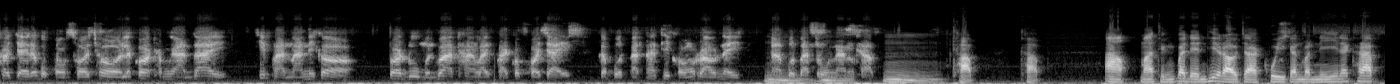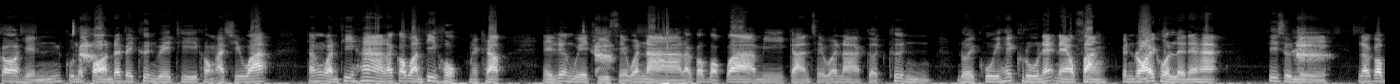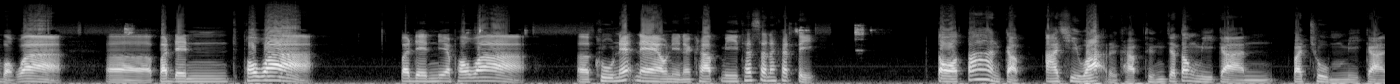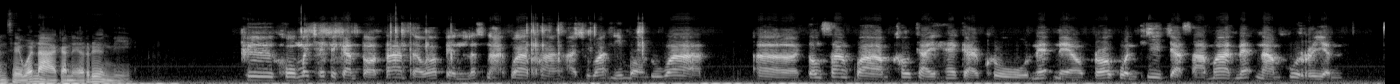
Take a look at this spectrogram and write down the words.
เข้าใจระบบของสชแล้วก็ทำงานได้ ที่ผ่านมานี่ก็ก็ดูเหมือนว่าทางหลายฝ่ายก็พอใจกับบทบาทหน้าที่ของเราในอ่าบทบาทตรงนั้นครับ อืมครับครับอ้าวมาถึงประเด็นที่เราจะคุยกันวันนี้นะครับ ก็เห็นคุณนพพรได้ไปขึ้นเวทีของอาชีวะ ทั้งวันที่ 5 แล้วก็วันที่ 6 นะครับ ในเรื่องเวทีครับเสวนาแล้วก็บอกว่ามีการเสวนาเกิดขึ้น โดยคุยให้ครูแนะแนวฟังเป็นร้อยคนเลยนะฮะที่สุนีแล้วก็บอกว่าเอ่อประเด็นเพราะว่า ประเด็นเนี่ยเพราะว่าเอ่อครูแนะแนวเนี่ยนะครับมีทัศนคติต่อต้านกับอาชีวะหรือครับ ถึงจะต้องมีการประชุมมีการเสวนากันในเรื่องนี้ คือคงไม่ใช่เป็นการต่อต้าน แต่ว่าเป็นลักษณะว่าทางอาชีวะนี้มองดูว่าเอ่อต้องสร้างความเข้าใจให้แก่ครูแนะแนว เพราะคนที่จะสามารถแนะนำผู้เรียน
